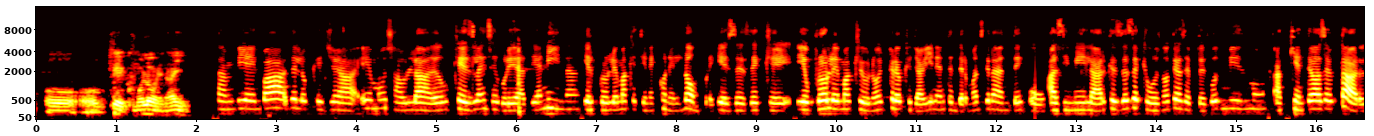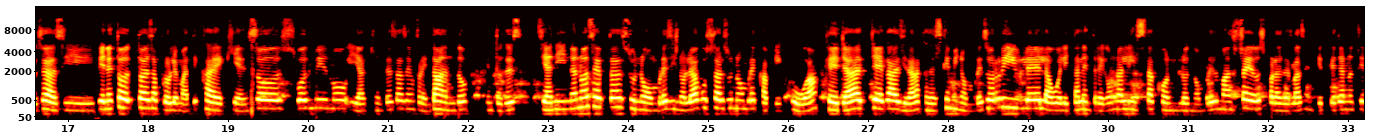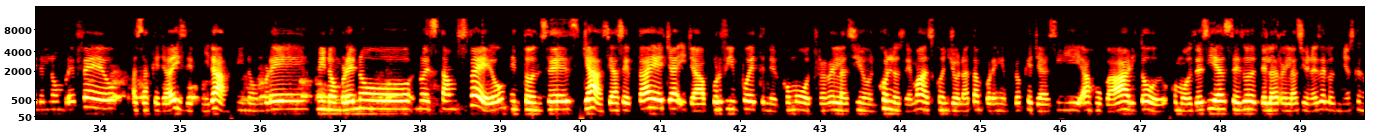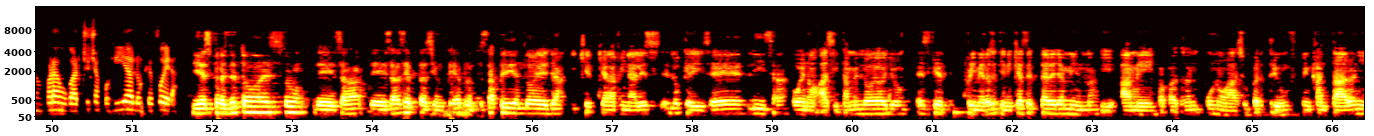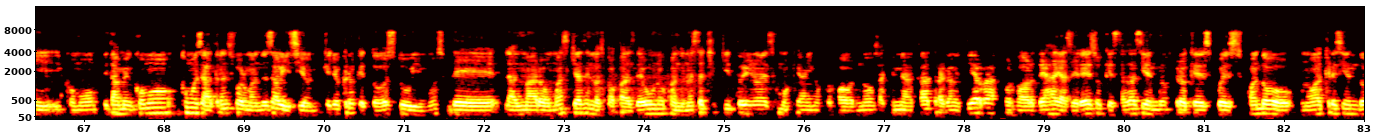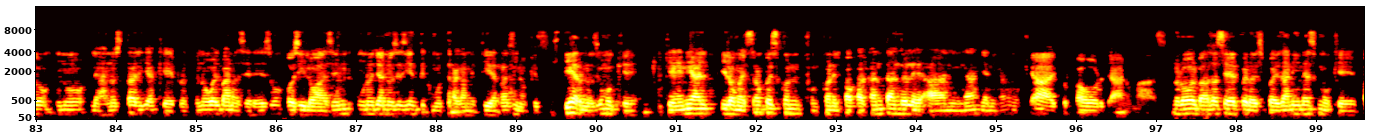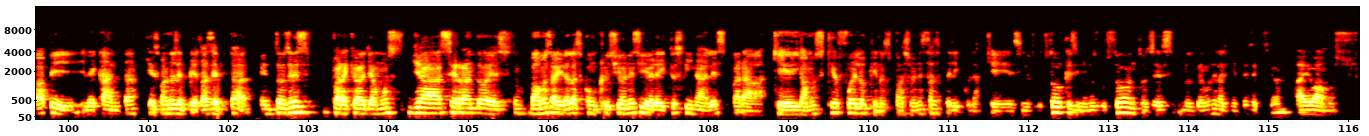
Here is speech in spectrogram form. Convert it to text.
o, o qué? ¿Cómo lo ven ahí? También va de lo que ya hemos hablado, que es la inseguridad de Anina y el problema que tiene con el nombre. Y es desde que, y un problema que uno creo que ya viene a entender más grande o asimilar, que es desde que vos no te aceptes vos mismo, ¿a quién te va a aceptar? O sea, si viene toda esa problemática de quién sos vos mismo y a quién te estás enfrentando, entonces si Anina no acepta su nombre, si no le va a gustar su nombre Capicúa, que ella llega a decir a la casa es que mi nombre es horrible, la abuelita le entrega una lista con los nombres más feos para hacerla sentir que ella no tiene el nombre feo, hasta que ella dice, mira, mi nombre, mi nombre no, no es tan feo, entonces ya se acepta a ella y ya por fin puede tener como otra relación con los demás, con Jonathan, por ejemplo, que ya sí a jugar y todo. Como vos decías, eso de, las relaciones de los niños que son para jugar chucha cogida, lo que fuera. Y después de todo esto, de esa, de esa aceptación que de pronto está pidiendo ella y que, que a la final es, es lo que dice Lisa, bueno, así también lo veo yo, es que primero se tiene que aceptar ella misma. Y a mí, papá son uno a super triunfo, me encantaron y, y cómo, y también cómo, cómo se va transformando esa visión que yo creo que todos tuvimos de las maromas que hacen los papás de uno cuando uno está chiquito y uno es como que, ay no, por favor no, sáquenme acá, trágame tierra, por favor deja de hacer eso, que estás haciendo? Pero que después cuando uno va creciendo, uno le da nostalgia que de pronto no vuelvan a hacer eso. O si lo hacen, uno ya no se siente como trágame tierra, sino que es tierno, es como que, que genial. Y lo muestran pues con, con, el papá cantándole a Nina y a Nina como que, ay, por favor, ya no más, no lo vuelvas a hacer, pero después a Nina es como que, papi, y le canta, que es cuando se empieza a aceptar. Entonces, para que vayamos ya cerrando esto, vamos a ir a las conclusiones y veredictos finales para que digamos qué fue lo que nos pasó en esta película, que si nos gustó, que si no nos gustó, entonces nos vemos en la siguiente sección. Ahí vamos.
